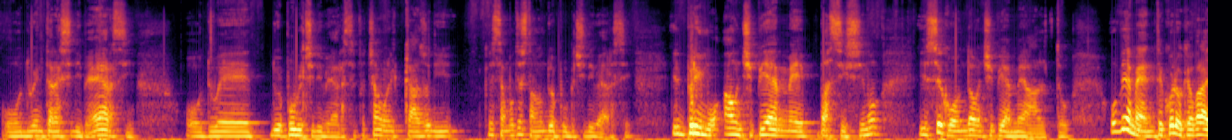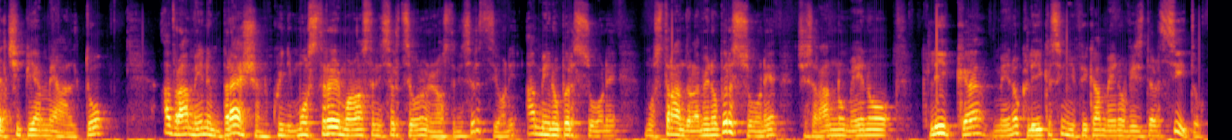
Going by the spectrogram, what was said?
o due interessi diversi o due, due pubblici diversi. Facciamo il caso di che stiamo testando due pubblici diversi. Il primo ha un CPM bassissimo, il secondo ha un CPM alto. Ovviamente quello che avrà il CPM alto avrà meno impression, quindi mostreremo la nostra inserzione, le nostre inserzioni a meno persone. Mostrandola a meno persone ci saranno meno click, meno click significa meno visite al sito,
